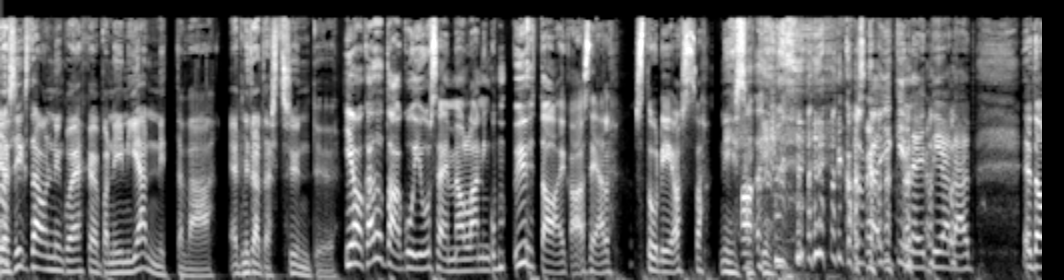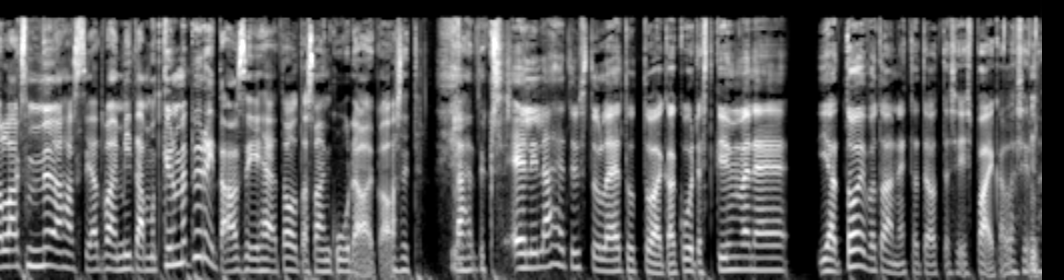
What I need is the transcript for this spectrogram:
ja siksi tämä on niinku ehkä jopa niin jännittävää, että mitä tästä syntyy. Joo, katsotaan kuin usein me ollaan niinku yhtä aikaa siellä studiossa. Niin sekin. Koska ikinä ei tiedä, että et ollaanko me myöhässä sieltä vai mitä. Mutta kyllä me pyritään siihen, että oltaisiin kuuden aikaa sitten lähetyksessä. Eli lähetys tulee tuttu aika 6.10 ja toivotaan, että te olette siis paikalla sillä.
